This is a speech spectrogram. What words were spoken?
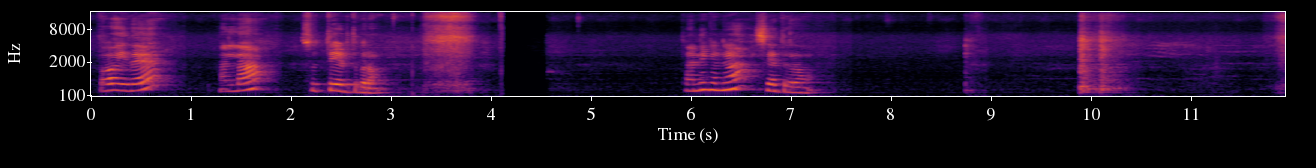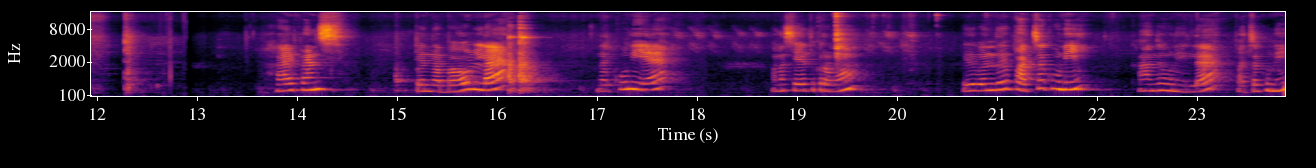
இப்போ இதை நல்லா சுற்றி எடுத்துக்கிறோம். தண்ணி கொஞ்சம் சேர்த்துக்கிறோம். ஹாய் ஃப்ரெண்ட்ஸ் இப்போ இந்த பவுலில் இந்த கூனியை நம்ம சேர்த்துக்கிறோமோ. இது வந்து பச்சை கூனி. காஞ்ச குனி இல்லை பச்சை குனி.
